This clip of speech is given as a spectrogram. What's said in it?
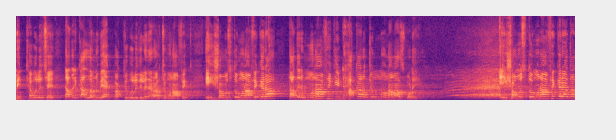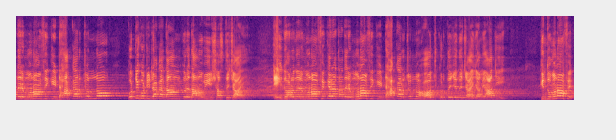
মিথ্যা বলেছে, তাদেরকে আল্লাহ নবী এক বাক্যে বলে দিলেন, এরা হচ্ছে মোনাফেক। এই সমস্ত মোনাফেকেরা তাদের মোনাফিকি ঢাকার জন্য নামাজ পড়ে। এই সমস্ত মোনাফিকেরা তাদের মোনাফিকি ঢাকার জন্য কোটি কোটি টাকা দান করে দানবীর শাস্তে চায়। এই ধরনের মুনাফিকেরা তাদের মোনাফিকি ঢাকার জন্য হজ করতে যেতে চায়, যে আমি আজই কিন্তু মোনাফেক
